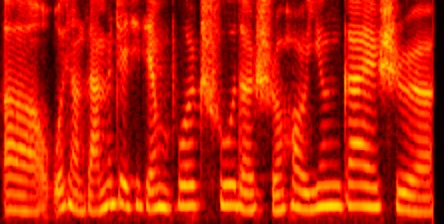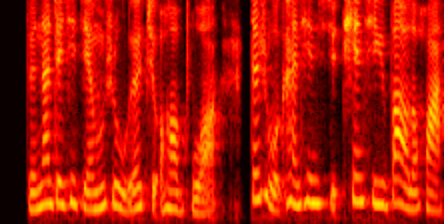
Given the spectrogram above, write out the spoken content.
呃，我想咱们这期节目播出的时候应该是对，那这期节目是五月九号播，但是我看天气天气预报的话，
